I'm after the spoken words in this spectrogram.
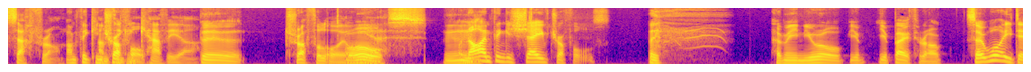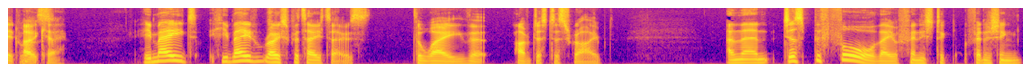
saffron. I'm thinking I'm truffle. thinking caviar, truffle oil. Oh. Yes. Mm. No, I'm thinking shaved truffles. I mean, you're all you're, you're both wrong. So what he did was Okay. he made he made roast potatoes the way that I've just described, and then just before they were finished to, finishing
